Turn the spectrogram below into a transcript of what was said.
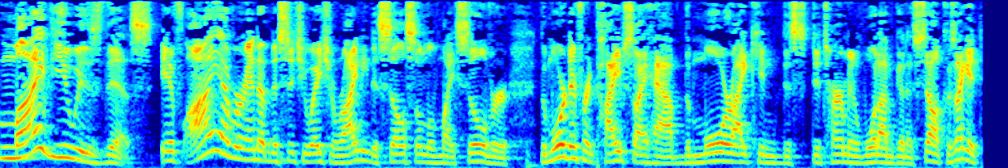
my view is this. If I ever end up in a situation where I need to sell some of my silver, the more different types I have, the more I can dis- determine what I'm going to sell. Cause I get,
